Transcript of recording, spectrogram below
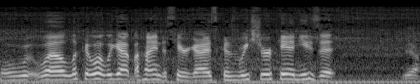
Well, well, look at what we got behind us here, guys, because we sure can use it. Yeah.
